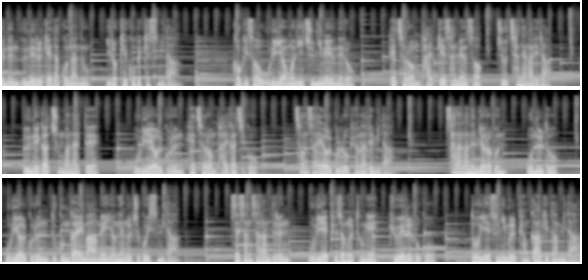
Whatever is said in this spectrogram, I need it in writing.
그는 은혜를 깨닫고 난 후 이렇게 고백했습니다. 거기서 우리 영혼이 주님의 은혜로 해처럼 밝게 살면서 주 찬양하리라. 은혜가 충만할 때 우리의 얼굴은 해처럼 밝아지고 천사의 얼굴로 변화됩니다. 사랑하는 여러분, 오늘도 우리 얼굴은 누군가의 마음에 영향을 주고 있습니다. 세상 사람들은 우리의 표정을 통해 교회를 보고 또 예수님을 평가하기도 합니다.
